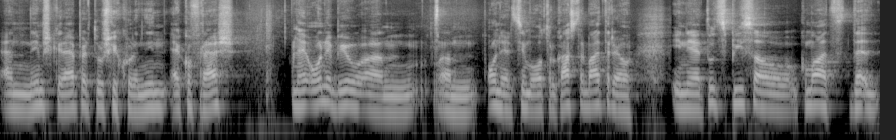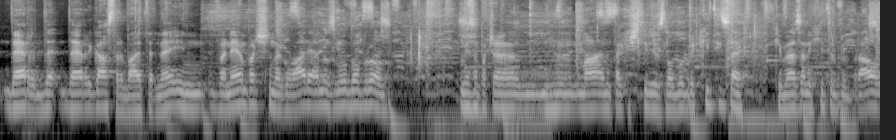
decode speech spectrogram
en nemški reper turških korenin, Eko Fresh. Ne, on je bil, um, um, on je recimo otrok gastrobajterjev in je tudi spisal komat Der, der, der gastrobajter in v njem pač nagovarja eno zelo dobro. Mislim pač, ima eno tako štiri zelo dobre kitice, ki me je za ne hitro prebral.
